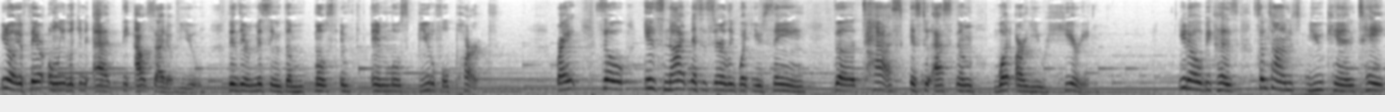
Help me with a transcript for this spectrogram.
You know, if they're only looking at the outside of you, then they're missing the most and most beautiful part. Right? So it's not necessarily what you're saying. The task is to ask them, what are you hearing? You know, because sometimes you can take,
